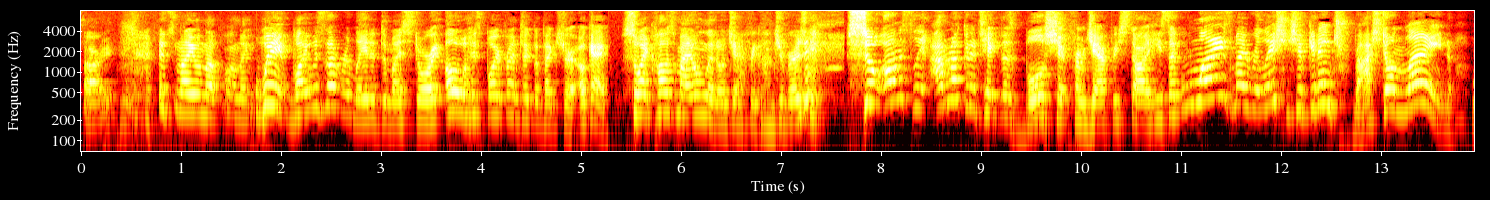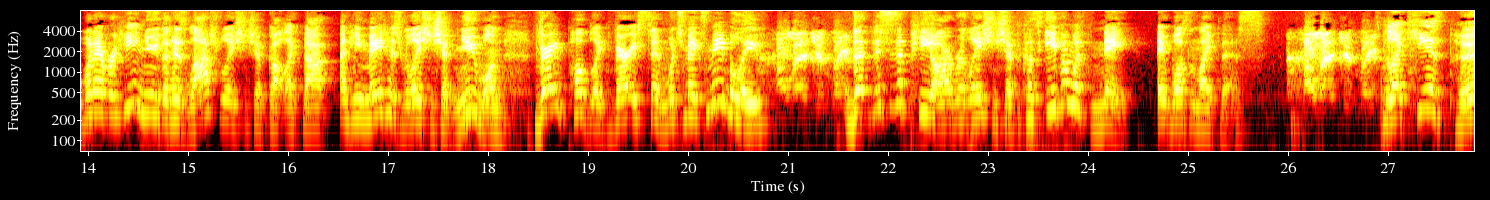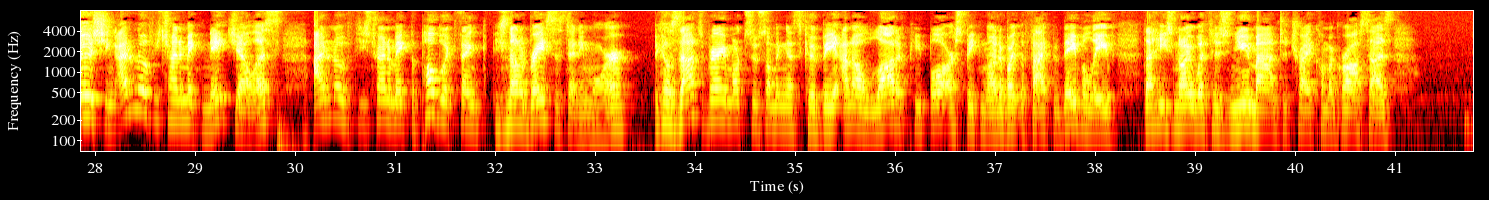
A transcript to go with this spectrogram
Sorry. It's not even that funny. Wait, why was that related to my story? Oh, his boyfriend took the picture. Okay. So I caused my own little Jeffree controversy. so honestly, I'm not gonna take this bullshit from Jeffree Star. He's like, why is my relationship getting trashed online? Whenever he knew that his last relationship got like that, and he made his relationship new one very public, very sim, which makes me believe Allegedly. that this is a PR relationship because even with Nate, it wasn't like this. Allegedly. Like, he is pushing. I don't know if he's trying to make Nate jealous. I don't know if he's trying to make the public think he's not a racist anymore. Because that's very much so something this could be. And a lot of people are speaking out about the fact that they believe that he's now with his new man to try come across as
